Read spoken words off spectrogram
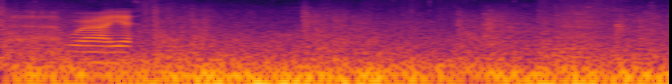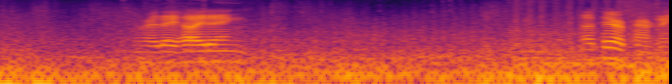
Uh, where are you? Where are they hiding? Up here, apparently.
